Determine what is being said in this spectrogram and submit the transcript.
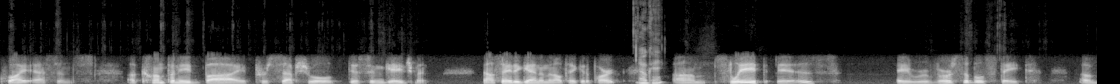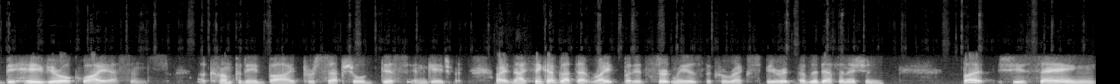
quiescence accompanied by perceptual disengagement. Now, say it again and then I'll take it apart. Okay. Um, sleep is a reversible state of behavioral quiescence accompanied by perceptual disengagement. All right, now I think I've got that right, but it certainly is the correct spirit of the definition. But she's saying,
